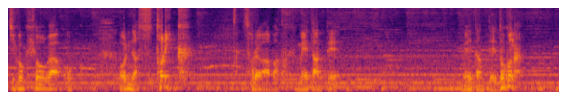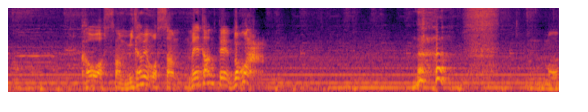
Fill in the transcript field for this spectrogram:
時刻表が織りなす。トリックそれは幕府名探偵。名探偵どこなん？顔はおっさん見た目もおっさん。名探偵どこなん？まあ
